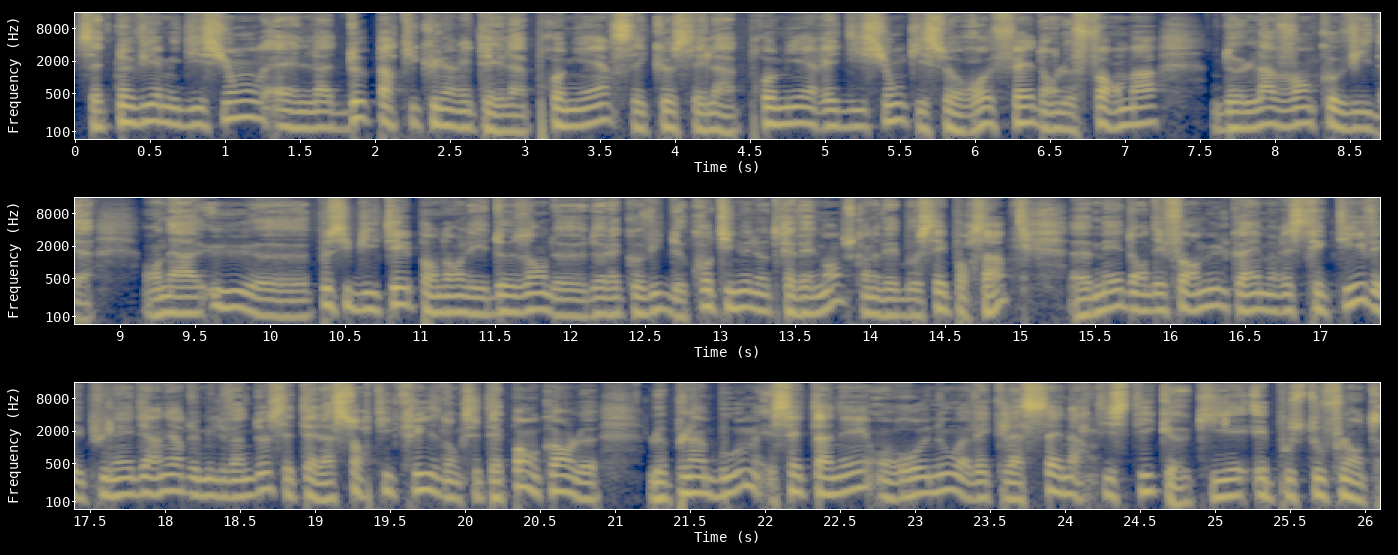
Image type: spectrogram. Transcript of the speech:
Cette neuvième édition, elle a deux particularités. La première, c'est que c'est la première édition qui se refait dans le format de l'avant Covid. On a eu euh, possibilité pendant les deux ans de, la Covid de continuer notre événement parce qu'on avait bossé pour ça, euh, mais dans des formules quand même restrictives. Et puis l'année dernière, 2022, c'était la sortie de crise, donc c'était pas encore le, le plein boom. Et cette année, on renoue avec la scène artistique qui est époustouflante.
